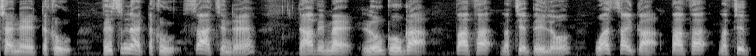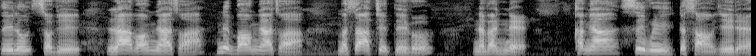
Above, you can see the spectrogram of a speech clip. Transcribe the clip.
channel တစ်ခု business တစ်ခုစချင်တယ်ဒါပေမဲ့ logo က perfect မဖြစ်သေးလို့ website က perfect မဖြစ်သေးလို့ဆိုပြီးလပေါင်းများစွာနှစ်ပေါင်းများစွာမစဖြစ်သေးဘူးနံပါတ်2ခမားစီဝီတဆောင်ရေးတယ်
